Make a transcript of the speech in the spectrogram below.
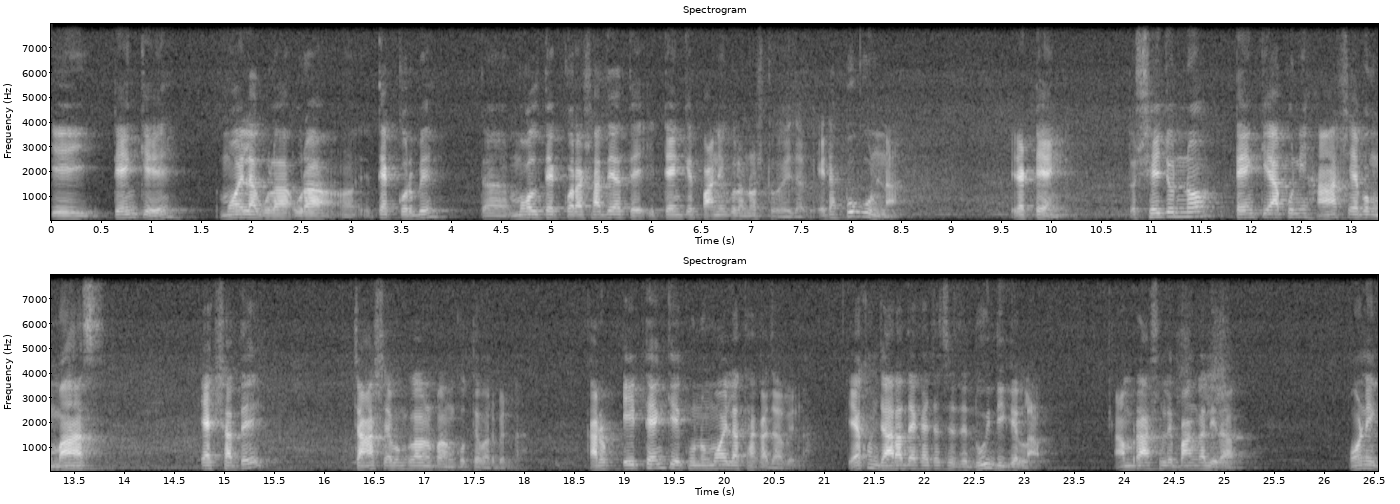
এই ট্যাঙ্কে ময়লাগুলা ওরা ত্যাগ করবে মল ত্যাগ করার সাথে সাথে এই ট্যাঙ্কের পানিগুলো নষ্ট হয়ে যাবে। এটা পুকুর না, এটা ট্যাঙ্ক তো সেই জন্য ট্যাঙ্কে আপনি হাঁস এবং মাছ একসাথে চাষ এবং লালন পালন করতে পারবেন না। কারণ এই ট্যাঙ্কে কোনো ময়লা থাকা যাবে না। এখন যারা দেখা যাচ্ছে যে দুই দিকে লাভ, আমরা আসলে বাঙালিরা অনেক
